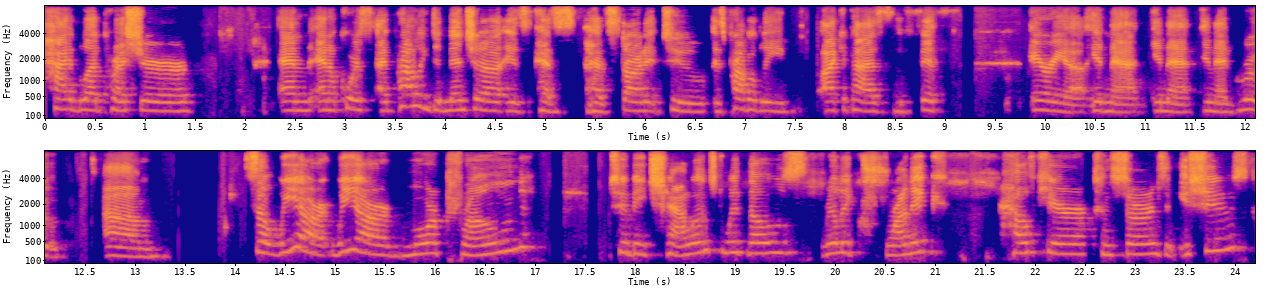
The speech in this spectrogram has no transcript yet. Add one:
high blood pressure, and and of course, I probably dementia is has has started to is probably occupies the fifth area in that in that in that group. Um, so we are we are more prone to be challenged with those really chronic healthcare concerns and issues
